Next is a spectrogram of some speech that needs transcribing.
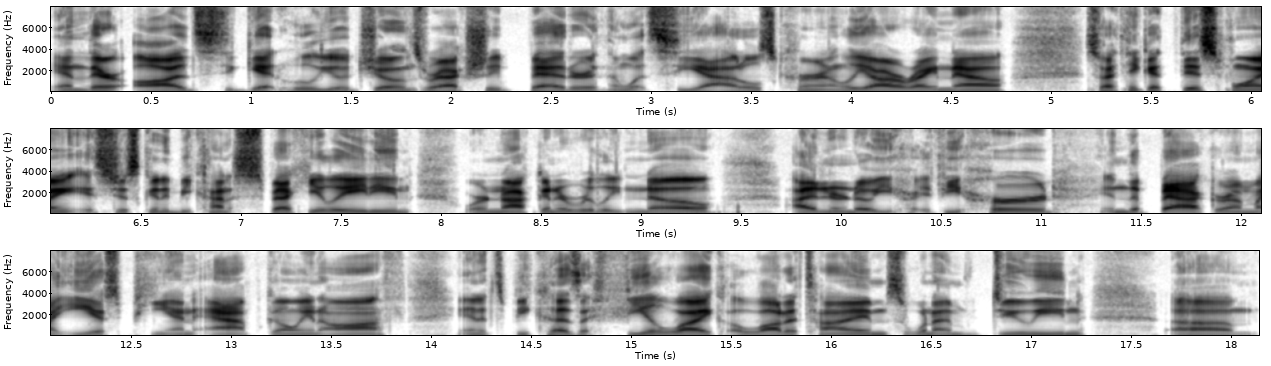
and their odds to get Julio Jones were actually better than what Seattle's currently are right now. So I think at this point, it's just going to be kind of speculating. We're not going to really know. I don't know if you heard in the background my ESPN app going off, and it's because I feel like a lot of times when I'm doing um,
